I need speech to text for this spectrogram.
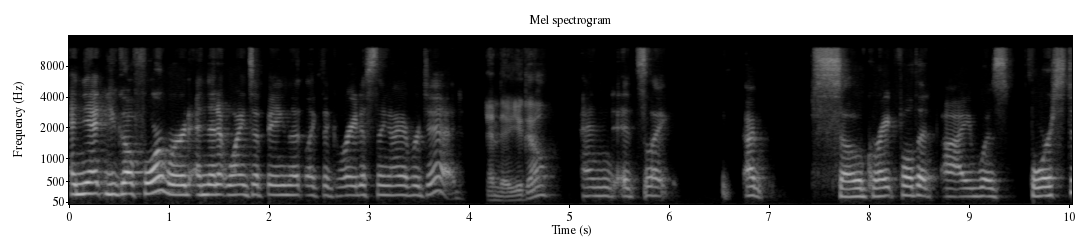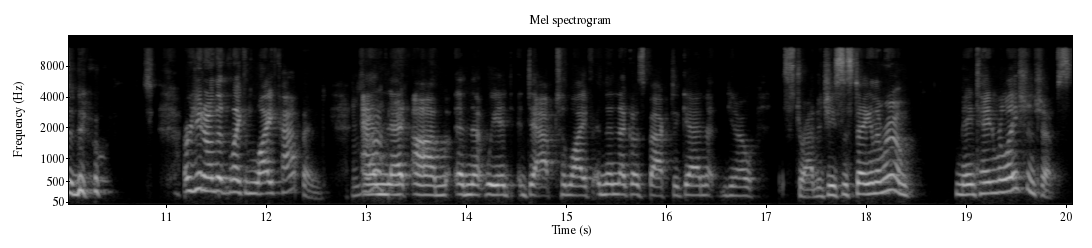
And yet you go forward and then it winds up being that like the greatest thing I ever did. And there you go. And it's like I'm so grateful that I was forced to do it. or you know that like life happened and that um and that we adapt to life and then that goes back to again you know strategies to staying in the room maintain relationships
